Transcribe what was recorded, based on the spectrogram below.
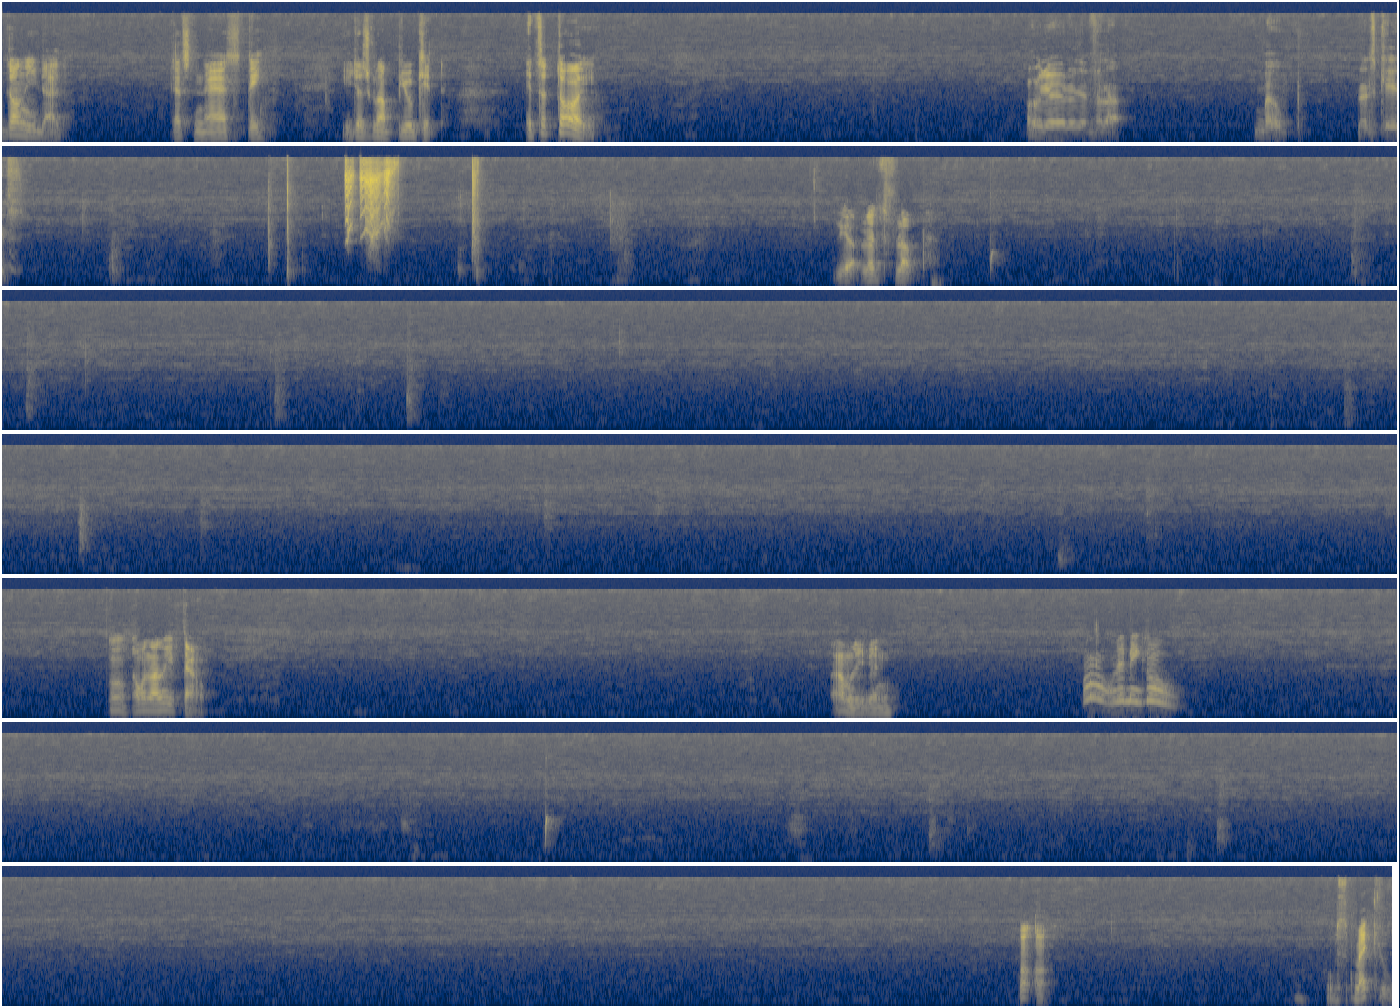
Don't eat that. That's nasty. You're just gonna puke it. It's a toy. Oh, there, little fella. Boop. Let's kiss. Yeah, let's flop. Mm, I wanna leave now. I'm leaving. Oh, let me go. Mm-mm. Smack you.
